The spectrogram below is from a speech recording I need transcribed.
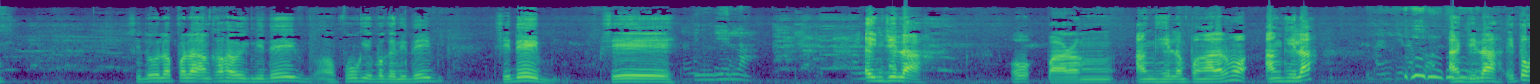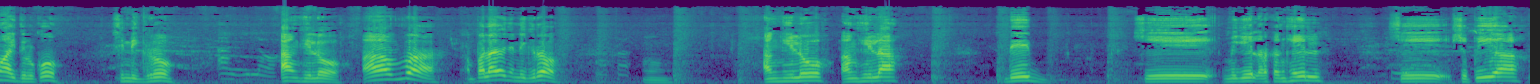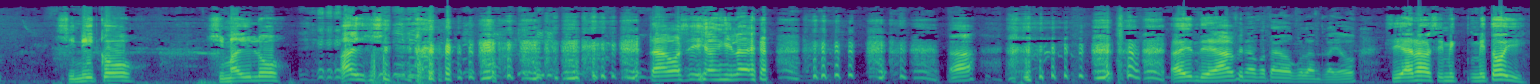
Si Lola pala ang kahawig ni Dave. Oh, pugi ba ni Dave? Si Dave. Si Angela. Angela. Oh, parang Anghel ang pangalan mo. Anghela? Angela. Ito ang idol ko. Si Negro. Angelo. Angelo. Aba, ang palayo niya negro. Mm. Angelo, Angela, Dave, si Miguel Arcangel, si Sophia, si Nico, si Milo. Ay! Tawa si Angela. ha? Ay, hindi ha. Pinapatawa ko lang kayo. Si ano, si Mi- Mitoy.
